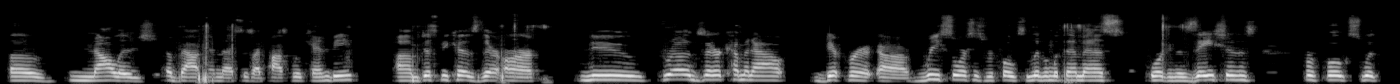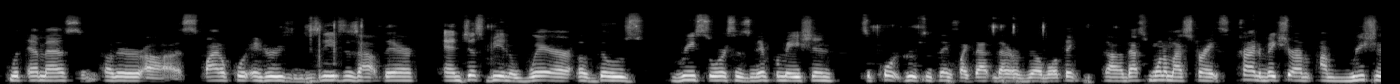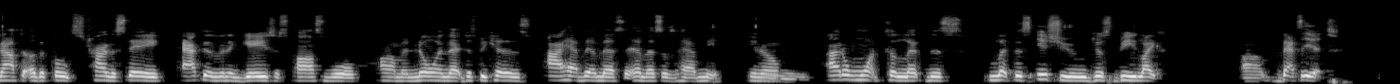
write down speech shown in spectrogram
of knowledge about MS as I possibly can be. Um, just because there are new drugs that are coming out, different uh, resources for folks living with MS, organizations for folks with with MS and other uh, spinal cord injuries and diseases out there, and just being aware of those resources and information support groups and things like that that are available. I think uh, that's one of my strengths, trying to make sure I'm, I'm reaching out to other folks, trying to stay active and engaged as possible, um, and knowing that just because I have MS, the MS doesn't have me. You know, mm. I don't want to let this let this issue just be like uh, that's it.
